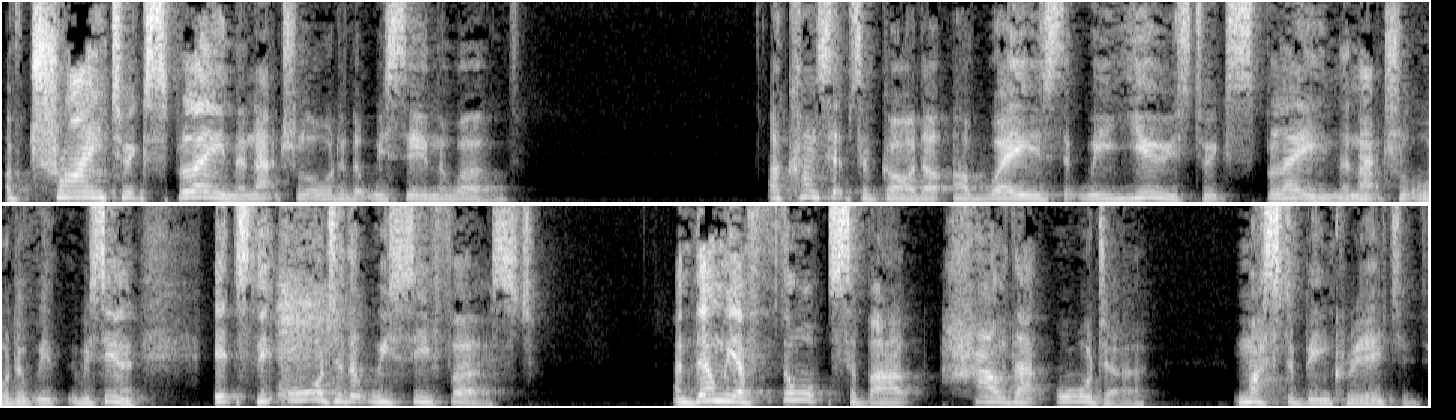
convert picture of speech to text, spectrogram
of trying to explain the natural order that we see in the world. Our concepts of God are, are ways that we use to explain the natural order we, we see in it. It's the order that we see first. And then we have thoughts about how that order must have been created.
